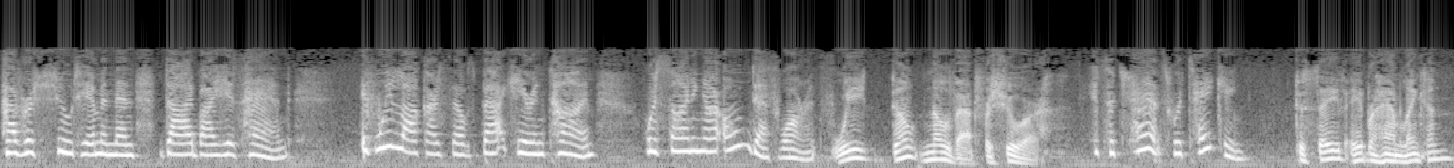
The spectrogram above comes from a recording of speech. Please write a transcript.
Have her shoot him and then die by his hand. If we lock ourselves back here in time, we're signing our own death warrants. We don't know that for sure. It's a chance we're taking. To save Abraham Lincoln,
